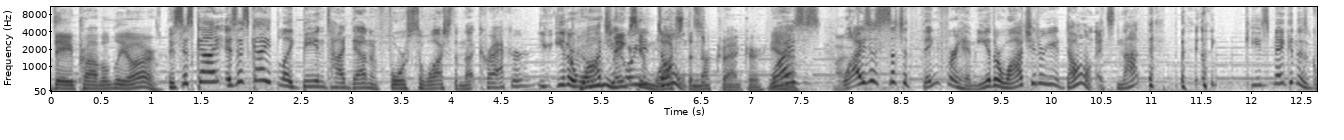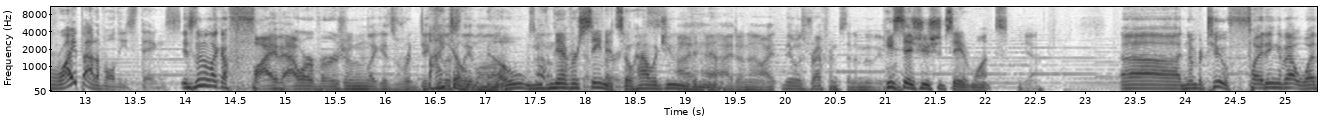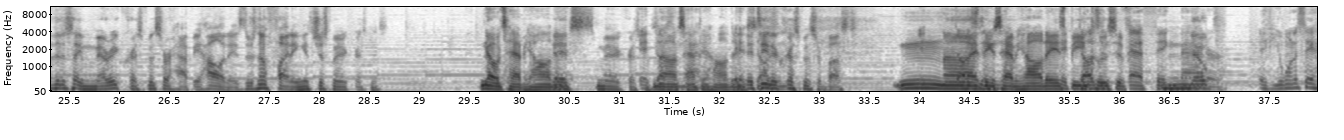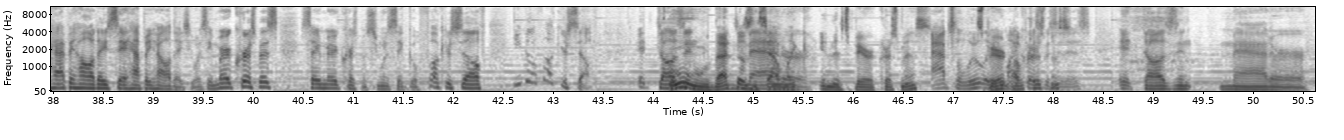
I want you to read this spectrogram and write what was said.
They probably are. Is this guy is this guy like being tied down and forced to watch the Nutcracker? You either Who watch makes it or you him don't. watch the Nutcracker? Why is this, why is this such a thing for him? You either watch it or you don't. It's not that like he's making this gripe out of all these things. Isn't there like a five-hour version? Like it's ridiculously long. I ridiculously don't long. know. You've never kind of seen it, so how would you even I- know? I don't know. I, it was referenced in a movie. he once. says you should see it once. Yeah. Uh, number two, fighting about whether to say Merry Christmas or Happy Holidays. There's no fighting. It's just Merry Christmas. No, it's Happy Holidays. It's Merry Christmas. It No, doesn't it's Happy. Holidays. It It's either doesn't- Christmas or bust. Mm, no, I think it's Happy Holidays. It Be doesn't inclusive. effing Nope. Matter. If you want to say Happy Holidays, say Happy Holidays. You want to say Merry Christmas, say Merry Christmas. You want to say Go fuck yourself, you go fuck yourself. It doesn't. Ooh, that doesn't sound like in the spirit of Christmas. Absolutely, Spirit my of Christmas, Christmas? it is. It doesn't matter.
